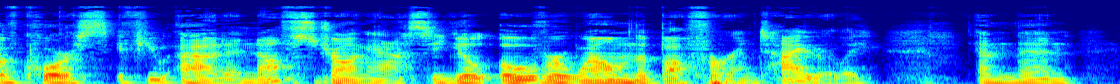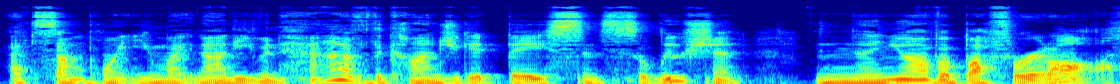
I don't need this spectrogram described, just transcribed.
Of course, if you add enough strong acid, you'll overwhelm the buffer entirely. And then at some point, you might not even have the conjugate base in solution, and then you have a buffer at all.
